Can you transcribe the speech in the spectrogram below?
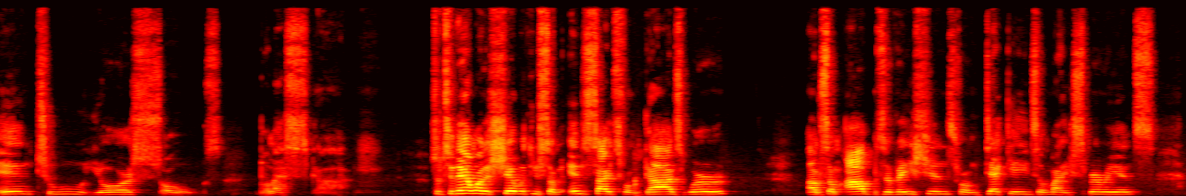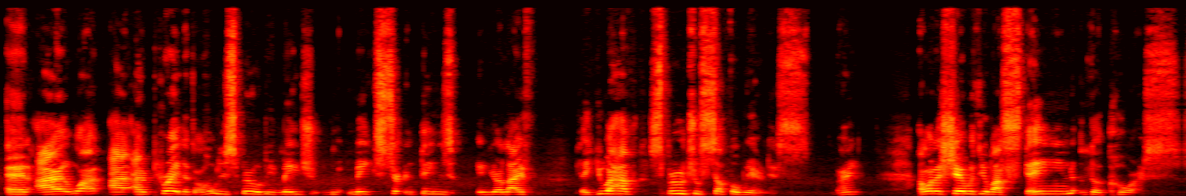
into your souls. Bless God. So today I want to share with you some insights from God's Word, um, some observations from decades of my experience, and I want I, I pray that the Holy Spirit will be made make certain things in your life that you will have spiritual self-awareness, right? I want to share with you about staying the course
